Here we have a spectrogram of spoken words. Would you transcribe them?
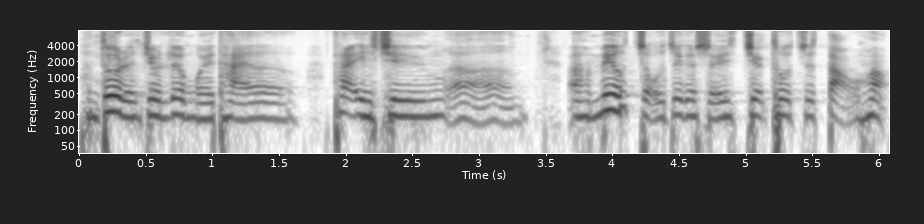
很多人就认为他他已经呃呃没有走这个谁解脱之道哈。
